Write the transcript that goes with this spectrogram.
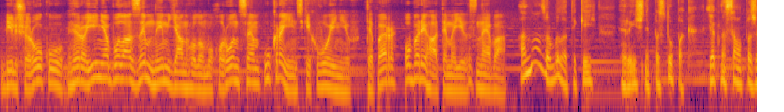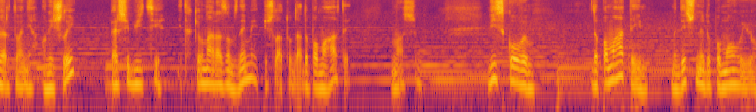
Більше року героїня була земним янголом-охоронцем українських воїнів. Тепер оберігатиме їх з неба. Вона зробила такий героїчний поступок, як на самопожертвування. Вони йшли, перші бійці, і так і вона разом з ними пішла туди допомагати нашим військовим, допомагати їм медичною допомогою,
